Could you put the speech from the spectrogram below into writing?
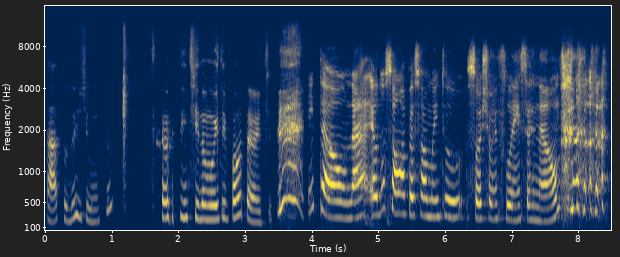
tá? Tudo junto. Estou me sentindo muito importante. Então, né? Eu não sou uma pessoa muito social influencer, não.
